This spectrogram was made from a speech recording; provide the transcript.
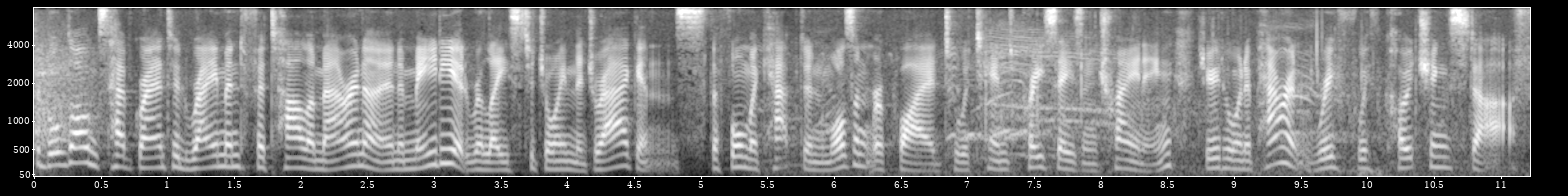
The Bulldogs have granted Raymond Faitala-Mariner an immediate release to join the Dragons. The former captain wasn't required to attend pre-season training due to an apparent rift with coaching staff.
